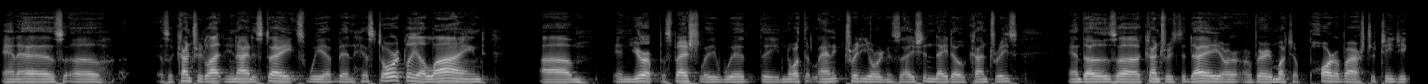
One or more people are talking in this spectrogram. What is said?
And as uh, as a country like the United States, we have been historically aligned um, in Europe, especially with the North Atlantic Treaty Organization, NATO countries and those uh, countries today are, are, very much a part of our strategic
